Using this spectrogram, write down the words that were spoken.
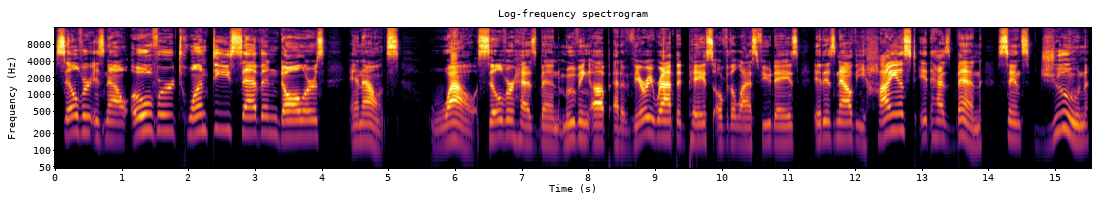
Silver is now over $27 an ounce. Wow, silver has been moving up at a very rapid pace over the last few days. It is now the highest it has been since June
